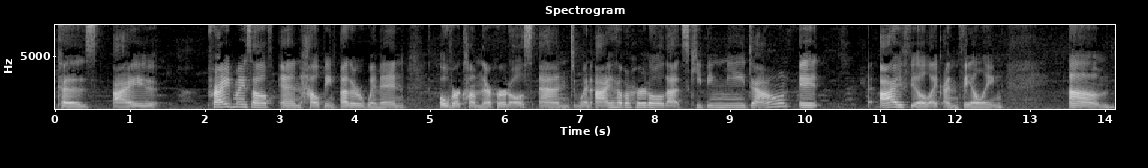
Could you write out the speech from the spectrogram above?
because I pride myself in helping other women overcome their hurdles. And when I have a hurdle that's keeping me down, it I feel like I'm failing. Um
